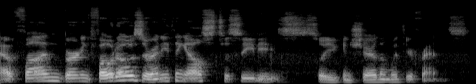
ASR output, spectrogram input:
Have fun burning photos or anything else to CDs so you can share them with your friends.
